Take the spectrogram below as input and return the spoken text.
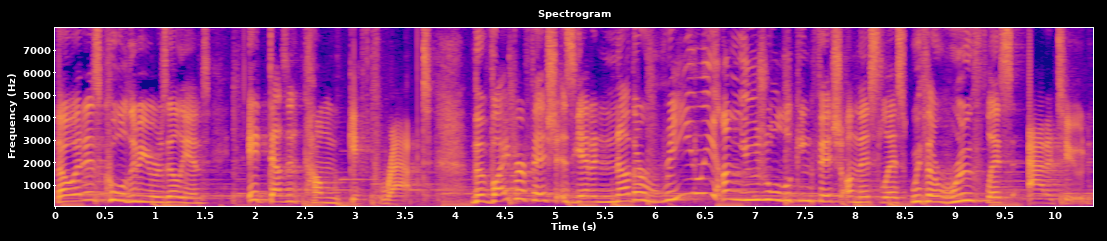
Though it is cool to be resilient, it doesn't come gift wrapped. The viperfish is yet another really unusual looking fish on this list with a ruthless attitude.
